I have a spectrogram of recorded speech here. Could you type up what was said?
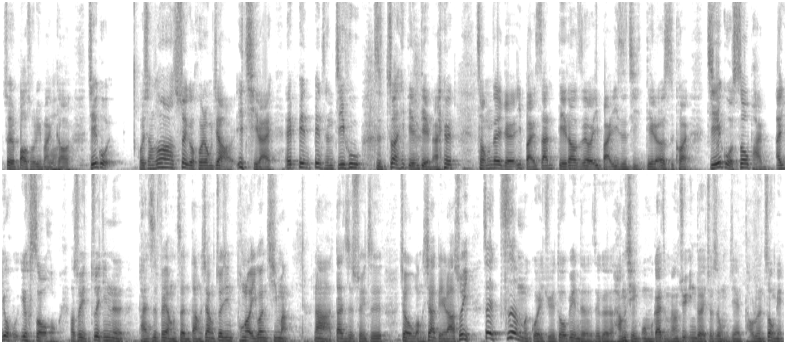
所以报酬率蛮高的。结果。我想说啊，睡个回笼觉，一起来，哎，变变成几乎只赚一点点了，因为从那个一百三跌到只有一百一十几，跌了二十块，结果收盘啊又又收红啊，所以最近的盘是非常震荡，像最近碰到一万七嘛，那但是随之就往下跌啦，所以在这么诡谲多变的这个行情，我们该怎么样去应对？就是我们今天讨论重点。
